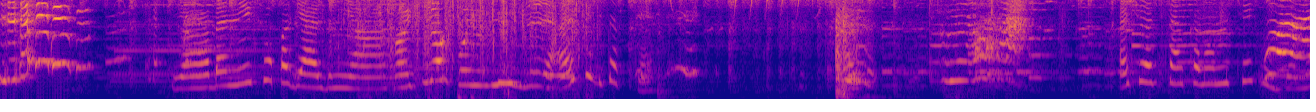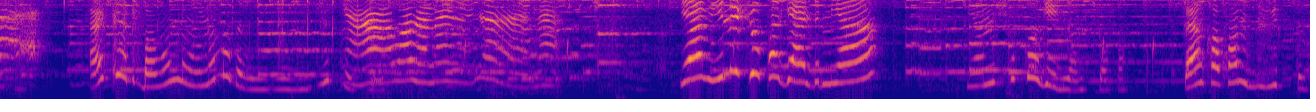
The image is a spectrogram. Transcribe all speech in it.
Ya ben niye şopa geldim ya? Ay şuraya bayılıyorum. Ya Ayşe bir dakika. Ayşe hadi sen kanalını çekmeyeceksin. mi? Ayşe hadi balonla oynama da video çekiyor. Ya yine şopa geldim ya. Yanlışlıkla geliyorum şopa. Ben kafamı büyüttüm.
